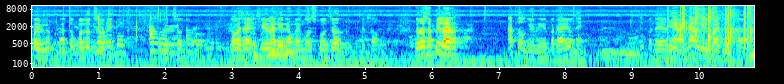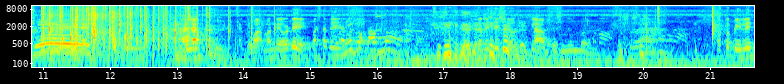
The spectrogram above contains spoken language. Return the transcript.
pal- Atong palutson eh. Palutson. Gawa sa sira, kaya na may mo sponsor. Pero sa pilar, ato yun eh, padayon eh. Padayon na, nagi budget sa ang halag, kagawa man may orde, basta kaya organisasyon, club, uh, magpabilin,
